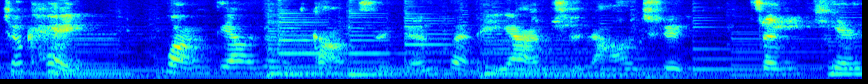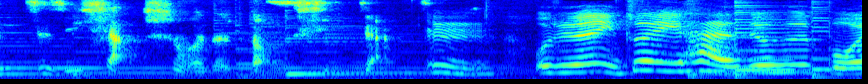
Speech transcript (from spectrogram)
就可以忘掉那个稿子原本的样子，然后去增添自己想说的东西，这样子。嗯，我觉得你最厉害的就是不会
